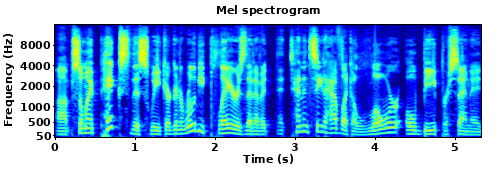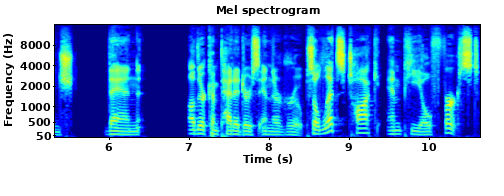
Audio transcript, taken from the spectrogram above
Um, so my picks this week are going to really be players that have a, a tendency to have like a lower OB percentage than other competitors in their group. So let's talk MPO first.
